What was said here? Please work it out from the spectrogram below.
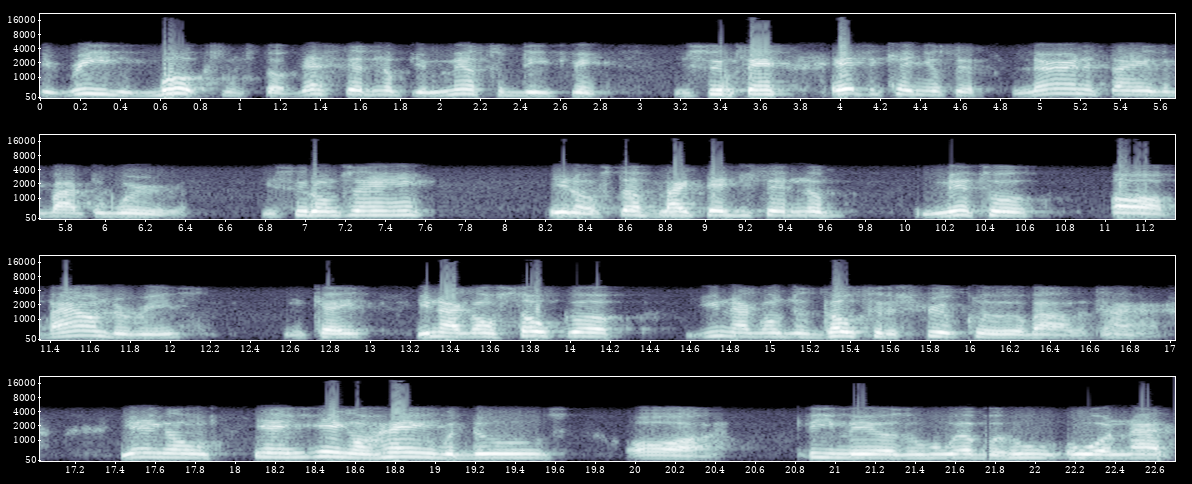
You're reading books and stuff. That's setting up your mental defense. You see what I'm saying? Educating yourself, learning things about the world. You see what I'm saying? You know, stuff like that. You're setting up mental uh, boundaries. Okay, you're not gonna soak up. You're not gonna just go to the strip club all the time. You ain't gonna you ain't, you ain't gonna hang with dudes or females or whoever who who are not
